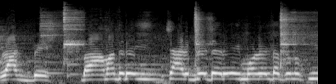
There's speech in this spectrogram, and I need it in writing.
লাগবে বা আমাদের এই চার ব্লেডের এই মডেলটার জন্য কি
